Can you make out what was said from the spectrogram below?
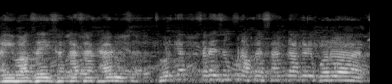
आई वाघजाई संघाचा खेळाडू थोडक्यात चढाई संपून आपल्या संघाकडे परत.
